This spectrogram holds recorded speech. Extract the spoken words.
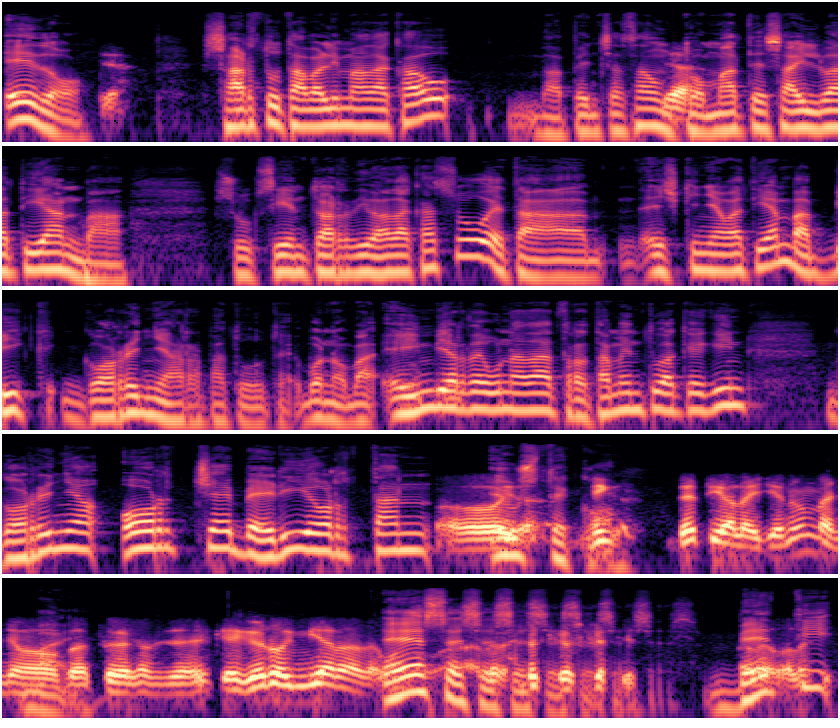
Edo, sartuta bali madakau, ba, pentsa zaun, Ja. tomate sail batian, ba, zuk ziento ardi badakazu, eta eskina batian, ba, bik gorrina harrapatu dute. Bueno, ba, egin behar deguna da tratamentuak egin, gorrina hortxe beri hortan da. eusteko. Nik beti ala genuen, baina dute, "Ke gero inbiarra da. Ez, ez, ez, ez, ez, ez, ez. Beti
